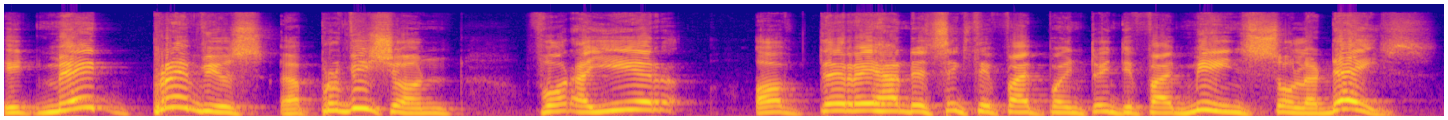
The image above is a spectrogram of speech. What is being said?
It made previous uh, provision for a year of 365.25 means solar days.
